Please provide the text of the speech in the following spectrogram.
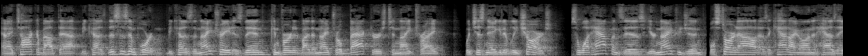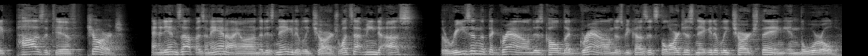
And I talk about that because this is important because the nitrate is then converted by the nitrobacters to nitrite, which is negatively charged. So what happens is your nitrogen will start out as a cation that has a positive charge. And it ends up as an anion that is negatively charged. What's that mean to us? The reason that the ground is called the ground is because it's the largest negatively charged thing in the world.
